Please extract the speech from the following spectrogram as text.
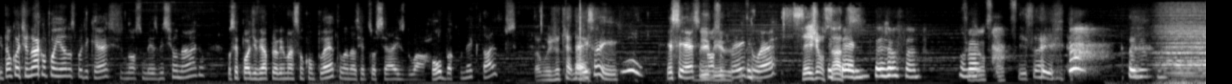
Então continue acompanhando os podcasts do nosso mesmo missionário. Você pode ver a programação completa lá nas redes sociais do arroba Conectados. Tamo junto, é, É isso aí. Esse S no nosso peito é Sejam santos. Esperem, sejam santos. Sejam santos. isso aí. Sejam santos.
